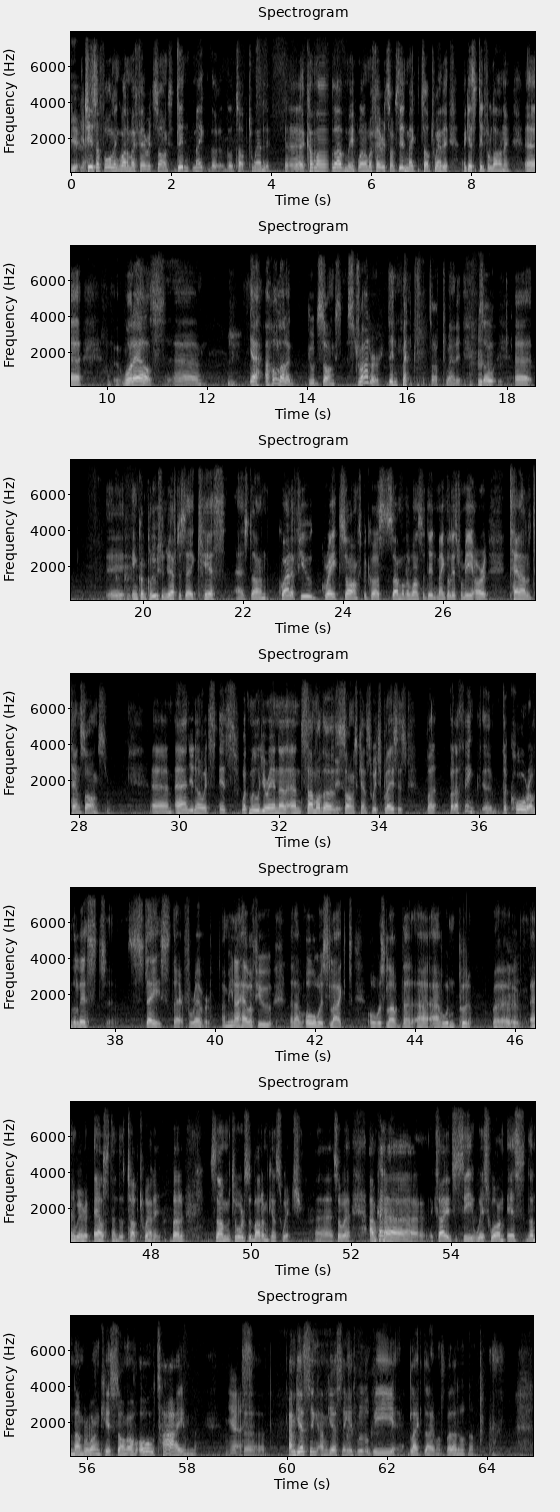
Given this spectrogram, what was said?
Yeah. Yeah. Tears Are Falling, one of my favorite songs, didn't make the, the top 20. Uh, Come On Love Me, one of my favorite songs, didn't make the top 20. I guess it did for Lonnie. Uh, what else? Uh, yeah, a whole lot of good songs. Strutter didn't make the top 20. So, uh, in conclusion, you have to say Kiss has done quite a few great songs because some of the ones that didn't make the list for me are 10 out of 10 songs. Um, and you know it's it's what mood you're in, and, and some of the Yeah. songs can switch places, but but I think uh, the core of the list stays there forever. I mean, I have a few that I've always liked, always loved that I, I wouldn't put uh, Mhm. anywhere else than the top 20, but some towards the bottom can switch. Uh, so uh, I'm kind of excited to see which one is the number one Kiss song of all time. Yes. Uh, I'm guessing. I'm guessing it will be Black Diamond, but I don't know.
